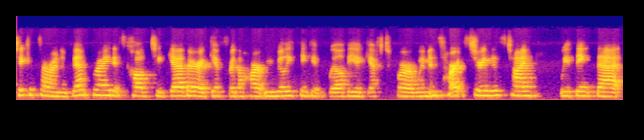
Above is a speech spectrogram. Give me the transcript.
tickets are on Eventbrite. It's called Together, a gift for the heart. We really think it will be a gift for women's hearts during this time. We think that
